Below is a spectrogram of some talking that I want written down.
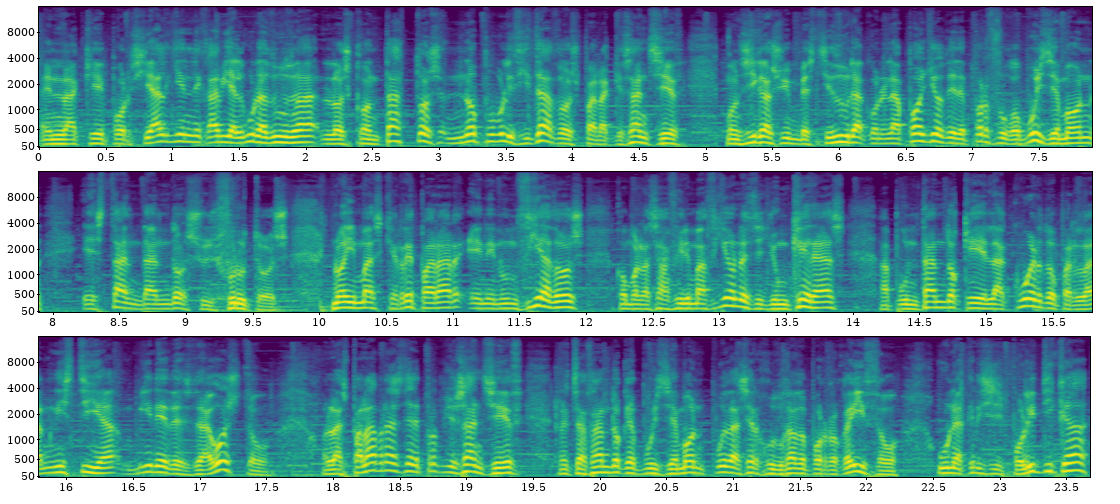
en la que por si a alguien le cabía alguna duda, los contactos no publicitados para que Sánchez consiga su investidura con el apoyo del prófugo Puigdemont están dando sus frutos. No hay más que reparar en enunciados como las afirmaciones de Junqueras apuntando que el acuerdo para la amnistía viene desde agosto, o las palabras del propio Sánchez rechazando que Puigdemont pueda ser juzgado por lo que hizo, una crisis política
